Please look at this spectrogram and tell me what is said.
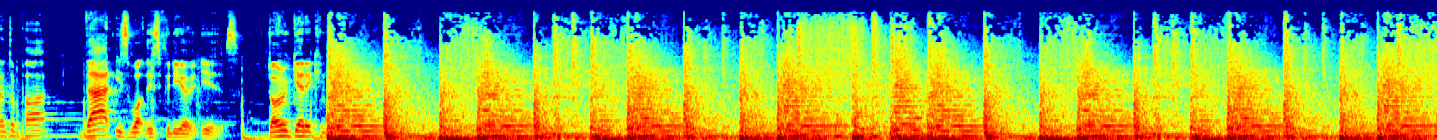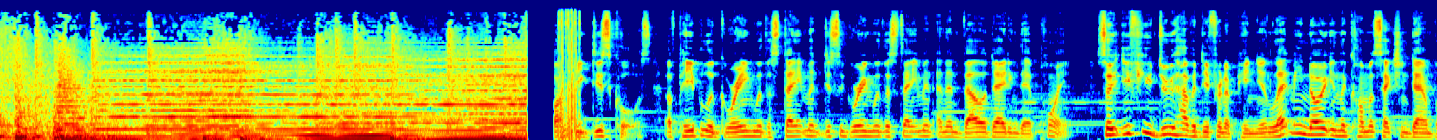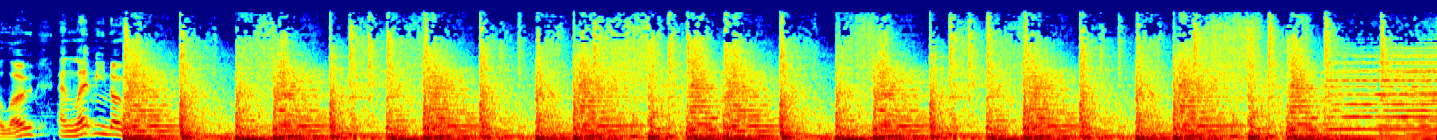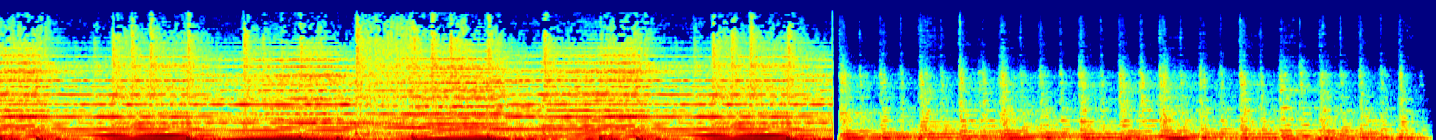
counterpart. That is what this video is. Don't get it confused. discourse of people agreeing with a statement, disagreeing with a statement, and then validating their point. So if you do have a different opinion, let me know in the comment section down below and let me know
